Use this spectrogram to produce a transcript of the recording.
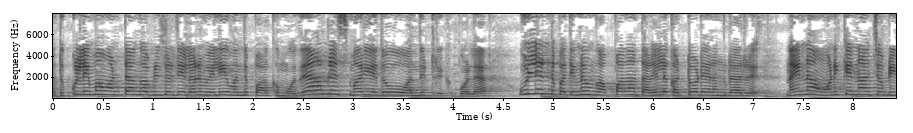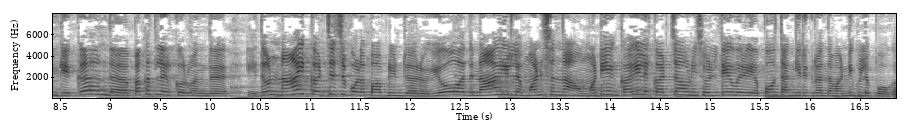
அதுக்குள்ளேயுமா வந்துட்டாங்க அப்படின்னு சொல்லிட்டு எல்லாரும் வெளியே வந்து பார்க்கும்போது ஆம்புலன்ஸ் மாதிரி ஏதோ வந்துட்டு இருக்கு போல. உள்ள இருந்து பார்த்தீங்கன்னா அவங்க அப்பா தான் தலையில் கட்டோட இறங்குறாரு. நைனா உனக்கு என்னாச்சு அப்படின்னு கேட்க அந்த பக்கத்தில் இருக்கவர் வந்து ஏதோ நாய் கடிச்சிச்சு போலப்பா அப்படின்றாரு. ஐயோ அது நாய் இல்லை மனுஷன் தான். அவன் மட்டும் என் கையில் கடிச்சான் அப்படின்னு சொல்லிட்டு இவர் எப்பவும் தங்கியிருக்கிற அந்த வண்டிக்குள்ளே போக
